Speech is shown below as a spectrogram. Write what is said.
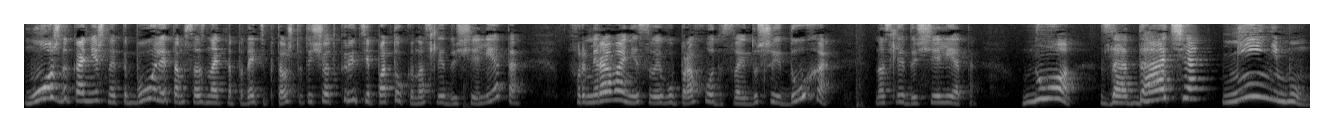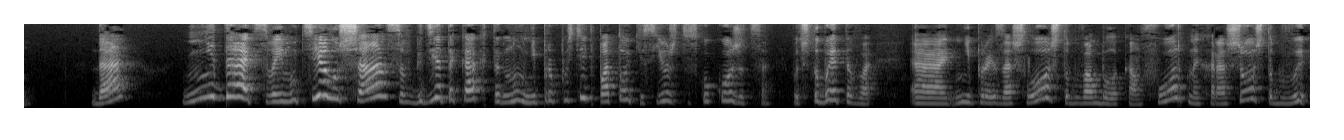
Можно, конечно, это более там сознательно подойти, потому что это еще открытие потока на следующее лето, формирование своего прохода, своей души и духа на следующее лето. Но задача минимум, да, не дать своему телу шансов где-то как-то, ну, не пропустить потоки, съежиться, скукожиться. Вот чтобы этого э, не произошло, чтобы вам было комфортно и хорошо, чтобы вы,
